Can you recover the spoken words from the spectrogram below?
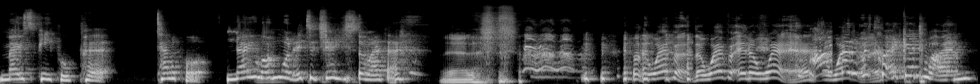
Most people put teleport. No one wanted to change the weather. Yeah. but the weather, the weather, in a way, I the thought it was quite a good one.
